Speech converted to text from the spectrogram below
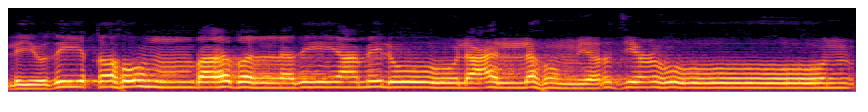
ليذيقهم بعض الذي عملوا لعلهم يرجعون.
